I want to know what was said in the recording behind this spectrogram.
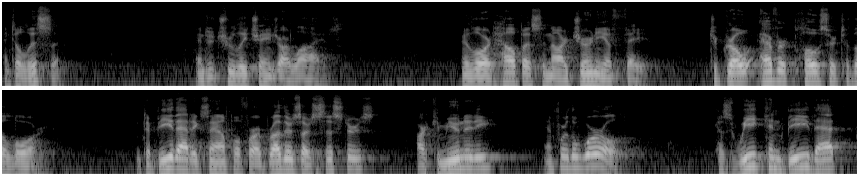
And to listen and to truly change our lives. May the Lord help us in our journey of faith to grow ever closer to the Lord and to be that example for our brothers, our sisters, our community, and for the world. Because we can be that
